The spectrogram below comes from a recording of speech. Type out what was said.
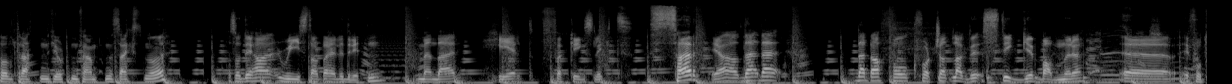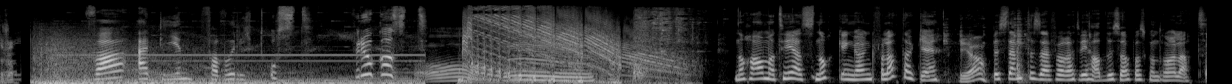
12-13-14-15-16 år? Altså, De har restarta hele dritten, men det er helt fuckings likt. Serr? Ja, det, det, det er da folk fortsatt lagde stygge bannere uh, i Photoshop. Hva er din favorittost? Frokost! Nå har Mathias nok en gang forlatt dere. Ja. Bestemte seg for at vi hadde såpass kontroll at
